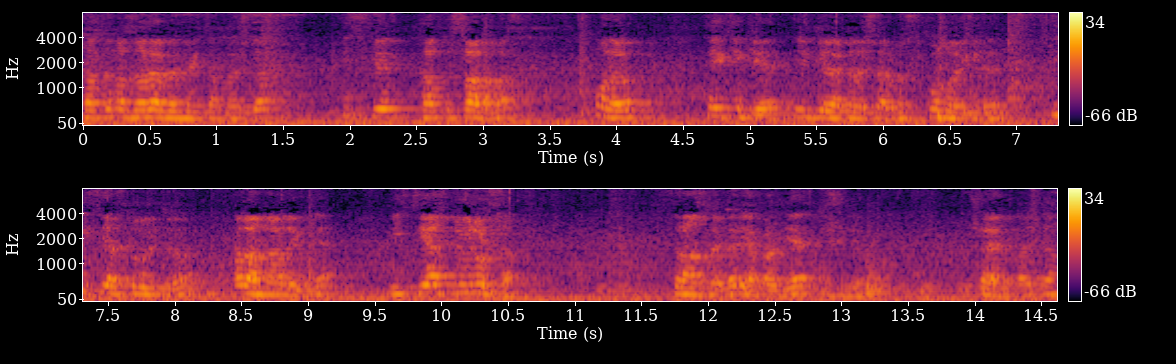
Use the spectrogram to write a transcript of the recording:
takıma zarar vermekten başka hiçbir katkı sağlamaz. Bunu teknik ilgili arkadaşlarımız bununla ilgili ihtiyaç duyduğu alanlarla ilgili ihtiyaç duyulursa transferler yapar diye düşünüyorum. Evet başka?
